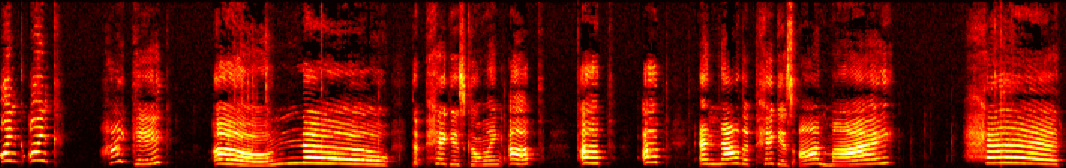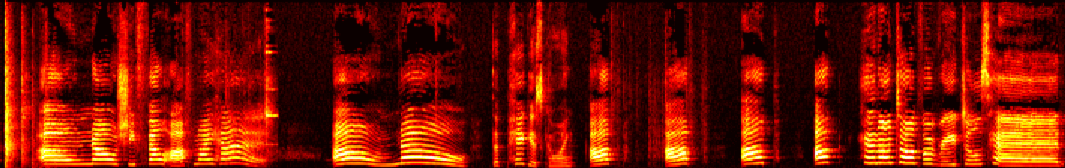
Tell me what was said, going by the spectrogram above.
oink, oink. Hi, pig. Oh, no. The pig is going up, up, up. And now the pig is on my head. Oh, no. She fell off my head. Oh, no. The pig is going up, up, up, up, and on top of Rachel's head.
